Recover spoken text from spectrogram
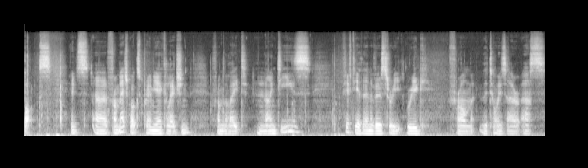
box. It's uh, from Matchbox Premiere Collection from the late 90s, 50th anniversary rig from the Toys R Us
